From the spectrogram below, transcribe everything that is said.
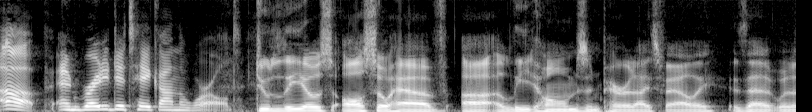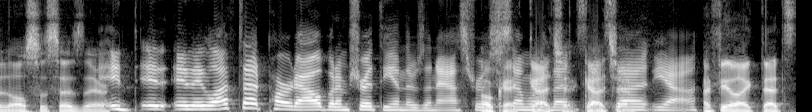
up and ready to take on the world. Do Leos also have uh, elite homes in Paradise Valley? Is that what it also says there? It, it, it- they left that part out, but I'm sure at the end there's an asterisk Okay, somewhere gotcha, that gotcha. that. Yeah. I feel like that's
